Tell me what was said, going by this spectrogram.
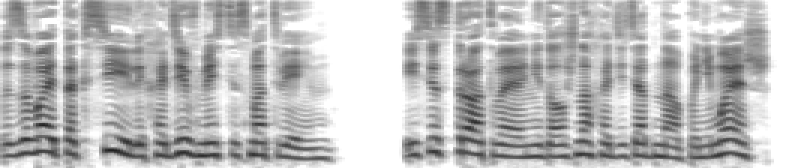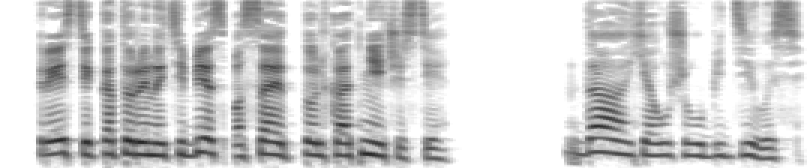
Вызывай такси или ходи вместе с Матвеем. И сестра твоя не должна ходить одна, понимаешь? Крестик, который на тебе, спасает только от нечисти». «Да, я уже убедилась»,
